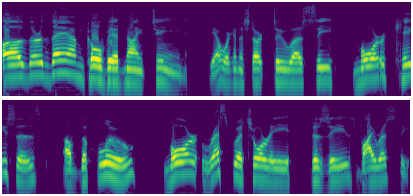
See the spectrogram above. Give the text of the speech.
other than COVID 19. Yeah, we're going to start to uh, see more cases of the flu, more respiratory disease virus, the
